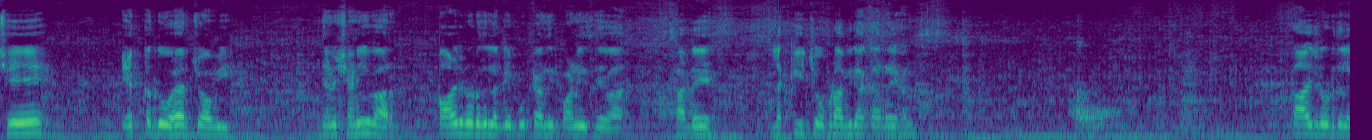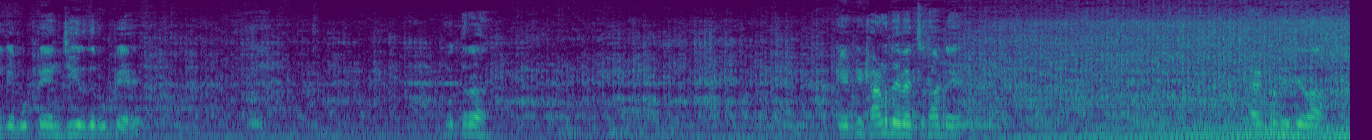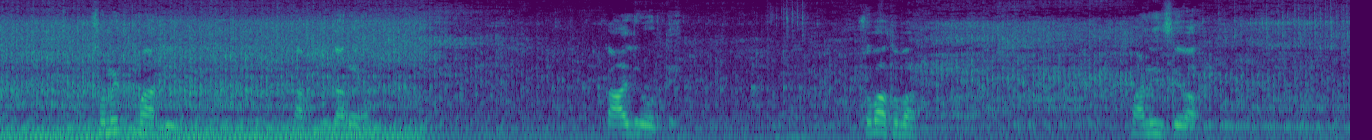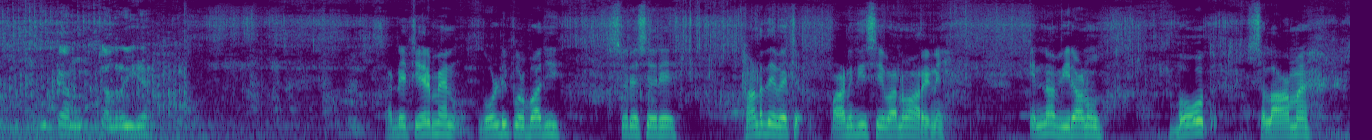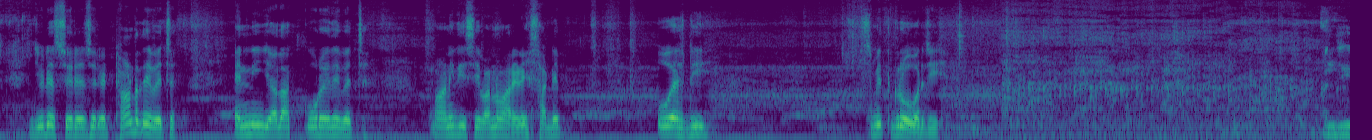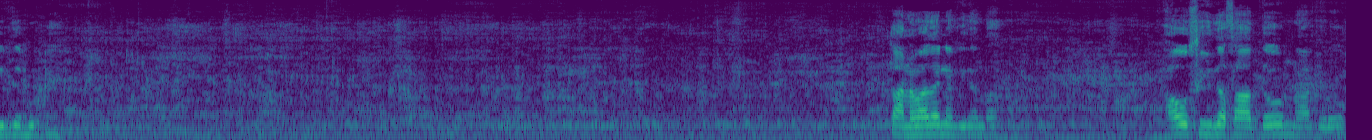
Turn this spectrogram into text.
6 1 2024 ਦਿਨ ਸ਼ਨੀਵਾਰ college road ਦੇ ਲੱਗੇ ਬੂਟਿਆਂ ਦੀ ਪਾਣੀ ਸੇਵਾ ਸਾਡੇ ਲੱਕੀ ਚੋਪੜਾ ਵੀਰਾ ਕਰ ਰਹੇ ਹਨ। ਕਾਲਜ ਰੋਡ ਦੇ ਲੱਗੇ ਬੂਟੇ, ਅੰਜੀਰ ਦੇ ਬੂਟੇ ਇਹ। ਉਧਰ ਏਡੀ ਠੰਡ ਦੇ ਵਿੱਚ ਸਾਡੇ ਟਰੈਕਟਰ ਦੀ ਸੇਵਾ ਸੁਮਿਤ ਕੁਮਾਰ ਜੀ ਕਾਪੀ ਕਰ ਰਹੇ। ਹਨ ਕਾਲਜ ਰੋਡ ਤੇ। ਸਵੇਰ ਸਵੇਰ ਪਾਣੀ ਦੀ ਸੇਵਾ। ਬੂਟਿਆਂ ਨੂੰ ਚੱਲ ਰਹੀ ਹੈ। ਸਾਡੇ ਚੇਅਰਮੈਨ ਗੋਲਡੀ ਪੁਰਬਾ ਜੀ ਸਵੇਰੇ ਸਵੇਰੇ ਠੰਡ ਦੇ ਵਿੱਚ ਪਾਣੀ ਦੀ ਸੇਵਾ ਨਿਭਾ ਰਹੇ ਨੇ। ਇਹਨਾਂ ਵੀਰਾਂ ਨੂੰ ਬਹੁਤ ਸਲਾਮ ਹੈ, ਜਿਹੜੇ ਸਵੇਰੇ ਸਵੇਰੇ ਠੰਡ ਦੇ ਵਿੱਚ ਇੰਨੀ ਜ਼ਿਆਦਾ ਕੋਰੇ ਦੇ ਵਿੱਚ ਪਾਣੀ ਦੀ ਸੇਵਾ ਨਿਭਾ ਰਹੇ ਨੇ ਸਾਡੇ ਓਐਸਡੀ ਸਮਿਤ ਗਰੋਵਰ ਜੀ। ਅੰਜੀਰ ਦੇ ਬੂਟੇ। ਧੰਨਵਾਦ ਹੈ ਇਹਨਾਂ ਵੀਰਾਂ ਦਾ। ਆਓ ਸੀ ਦਾ ਸਾਥ ਦਿਓ, ਨਾਲ ਜੁੜੋ।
